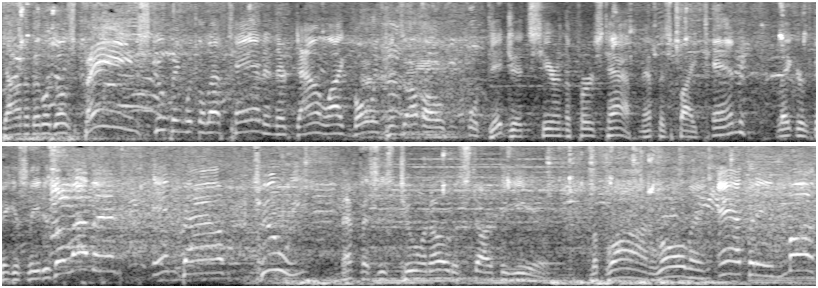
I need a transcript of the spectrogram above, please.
Down the middle goes Bane, scooping with the left hand, and they're down like bowling pins. Uh-oh. Full digits here in the first half. Memphis by 10. Lakers' biggest lead is 11. Inbound. Memphis is 2-0 to start the year. LeBron rolling. Anthony Monk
